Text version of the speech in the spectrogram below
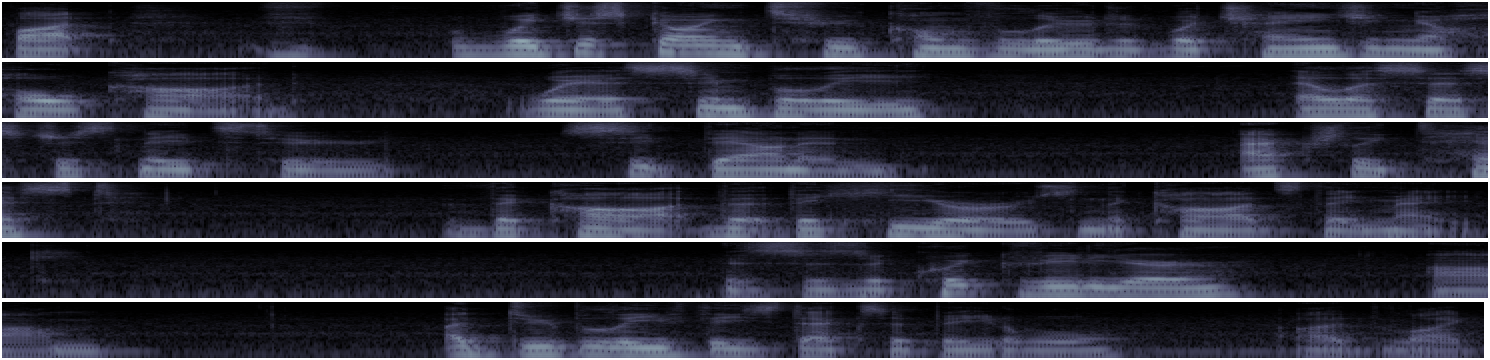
but we're just going too convoluted. We're changing a whole card, where simply LSS just needs to sit down and actually test the card, the, the heroes and the cards they make. This is a quick video. Um, I do believe these decks are beatable. I like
